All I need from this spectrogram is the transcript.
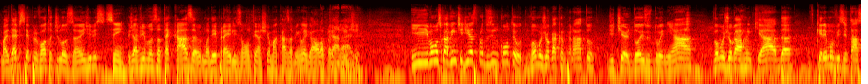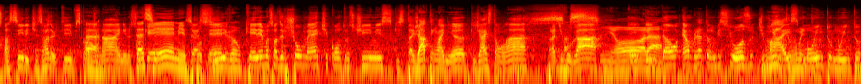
mas deve ser por volta de Los Angeles. Sim. Eu já vimos até casa, eu mandei para eles ontem, achei uma casa bem legal lá pra Caralho. gente. E vamos ficar 20 dias produzindo conteúdo. Vamos jogar campeonato de Tier 2 do NA, vamos jogar ranqueada, queremos visitar as facilities, 100 Thieves, Cloud9, não sei o quê. TSM, se possível. Queremos fazer show match contra os times que está- já tem line-up, que já estão lá pra divulgar. senhora. E- Então, é um projeto ambicioso demais, Muito, muito, muito. muito,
